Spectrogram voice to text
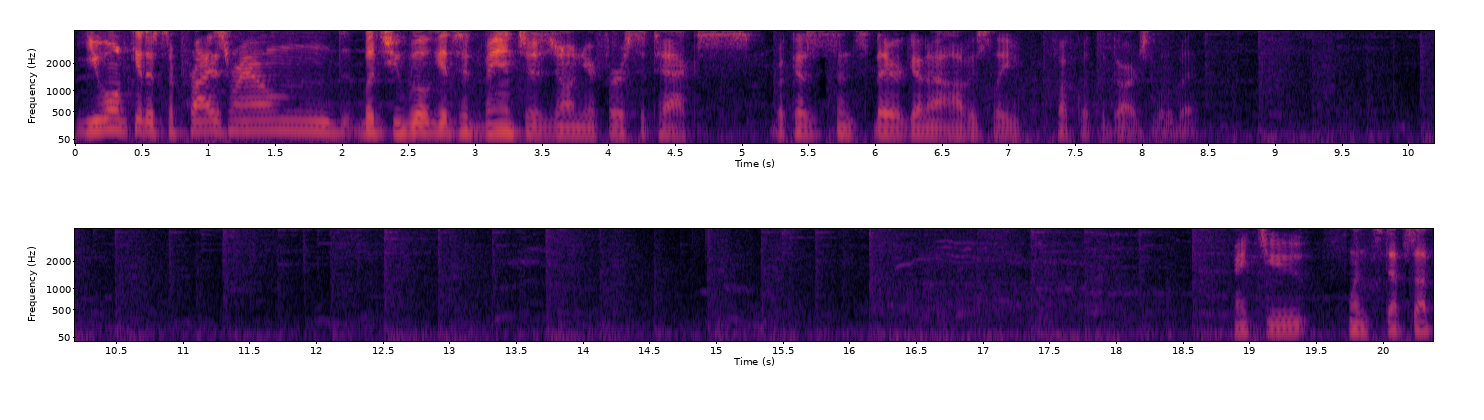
You won't get a surprise round, but you will get advantage on your first attacks because since they're gonna obviously fuck with the guards a little bit. Right, you Flint steps up.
